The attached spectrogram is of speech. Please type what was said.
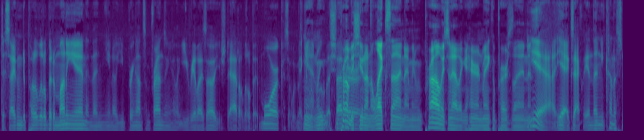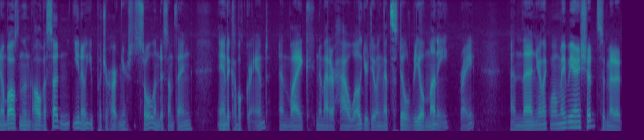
deciding to put a little bit of money in, and then you know you bring on some friends, and you're like, you realize, oh, you should add a little bit more because it would make it yeah, a and we should probably shoot on Alexa, and I mean, we probably should have like a hair and makeup person. And Yeah, yeah, exactly. And then you kind of snowballs, and then all of a sudden, you know, you put your heart and your soul into something, and a couple grand, and like no matter how well you're doing, that's still real money, right? And then you're like, well, maybe I should submit it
